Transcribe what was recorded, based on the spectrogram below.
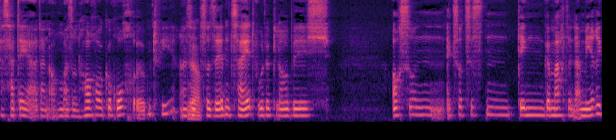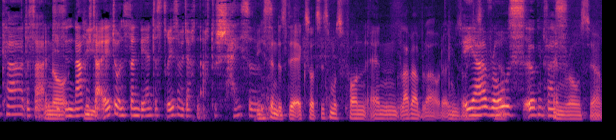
das hatte ja dann auch immer so einen Horrorgeruch irgendwie. Also Ja. zur selben Zeit wurde, glaube ich, auch so ein Exorzisten-Ding gemacht in Amerika. Das war Genau, diese Nachricht die- ereilte uns dann während des Drehs und wir dachten, ach du Scheiße. Wie hieß denn das? Der Exorzismus von Anne bla bla bla oder irgendwie so. ja, Rose, Ja. irgendwas. Anne Rose, ja.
